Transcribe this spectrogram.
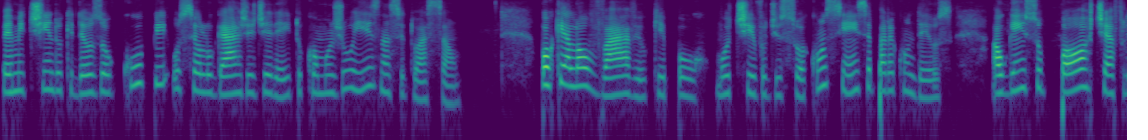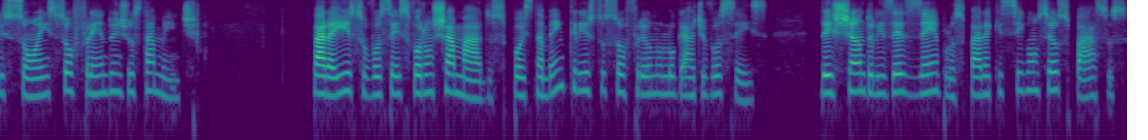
permitindo que Deus ocupe o seu lugar de direito como juiz na situação. Porque é louvável que, por motivo de sua consciência para com Deus, alguém suporte aflições sofrendo injustamente. Para isso vocês foram chamados, pois também Cristo sofreu no lugar de vocês, deixando-lhes exemplos para que sigam seus passos.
